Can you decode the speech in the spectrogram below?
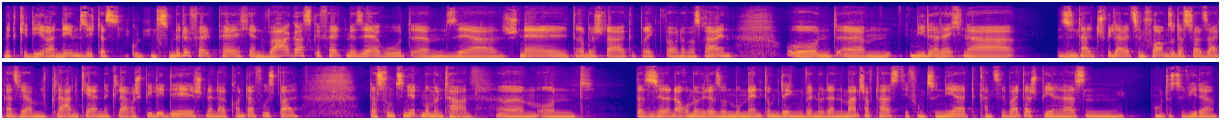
mit Kedira neben sich, das ist ein gutes Mittelfeldpärchen. Vargas gefällt mir sehr gut, ähm, sehr schnell, dribbelstark, bringt vorne was rein. Und ähm, Niederlechner sind halt Spieler jetzt in Form, so dass du halt sagen kannst, wir haben einen klaren Kern, eine klare Spielidee, schneller Konterfußball. Das funktioniert momentan. Ähm, und das ist ja dann auch immer wieder so ein Momentum-Ding. Wenn du dann eine Mannschaft hast, die funktioniert, kannst du weiterspielen lassen, punktest du wieder.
